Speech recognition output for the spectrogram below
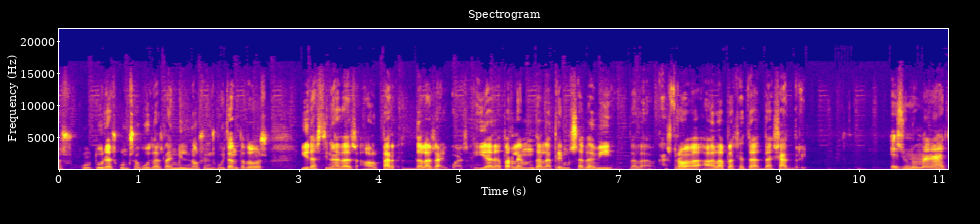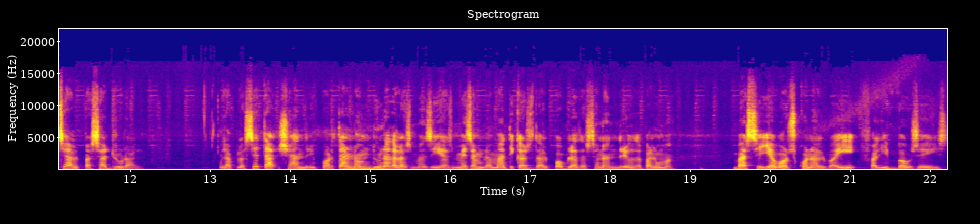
escultures concebudes l'any 1982 i destinades al Parc de les Aigües. I ara parlem de la premsa de vi, de la, que es troba a la placeta de Xandri. És un homenatge al passat rural. La placeta Xandri porta el nom d'una de les masies més emblemàtiques del poble de Sant Andreu de Palomar. Va ser llavors quan el veí Felip Bausells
